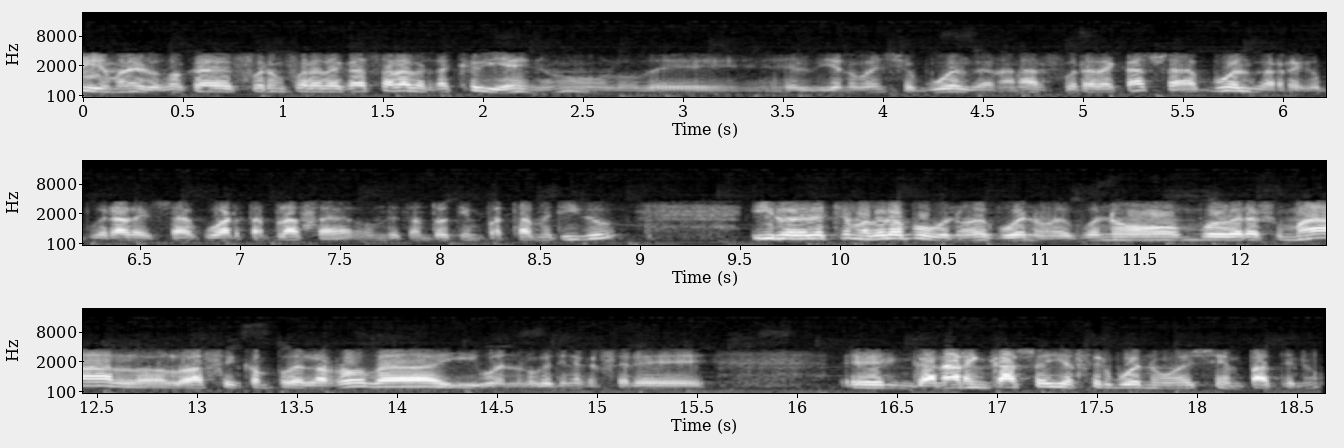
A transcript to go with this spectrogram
Sí, hombre, los dos que fueron fuera de casa, la verdad es que bien, ¿no? Lo de el Villanovense vuelve a ganar fuera de casa, vuelve a recuperar esa cuarta plaza donde tanto tiempo está metido. Y lo del Extremadura, pues bueno, es bueno, es bueno volver a sumar, lo, hace en campo de la roda y bueno, lo que tiene que hacer es, ganar en casa y hacer bueno ese empate, ¿no?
